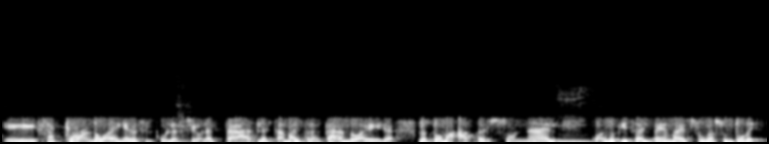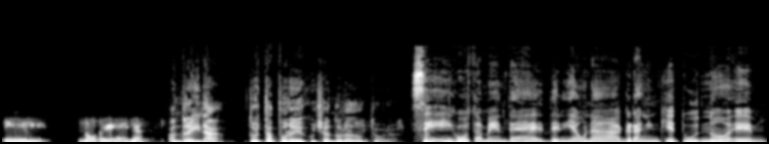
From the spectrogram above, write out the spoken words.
eh, sacando a ella de circulación, la está, la está maltratando a ella, lo toma a personal, cuando quizá el tema es un asunto de él, no de ella. Andreina, tú estás por ahí escuchando a la doctora. Sí, justamente tenía una gran inquietud, ¿no? Eh,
